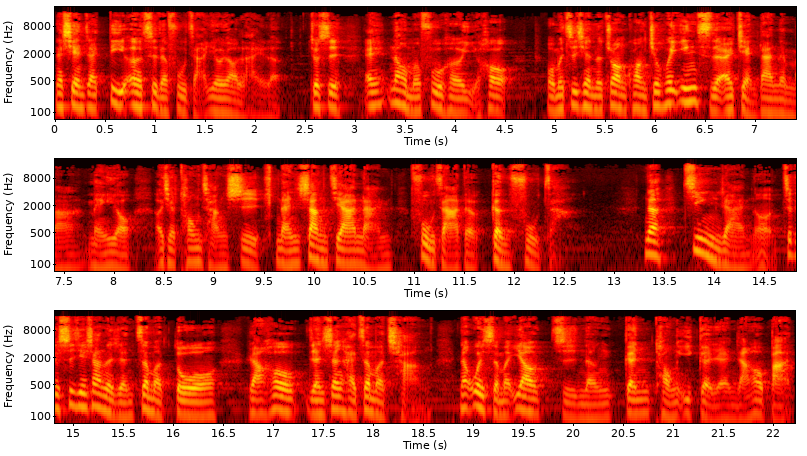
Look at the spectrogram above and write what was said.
那现在第二次的复杂又要来了，就是，哎，那我们复合以后，我们之前的状况就会因此而简单的吗？没有，而且通常是难上加难，复杂的更复杂。那竟然哦，这个世界上的人这么多，然后人生还这么长，那为什么要只能跟同一个人，然后把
